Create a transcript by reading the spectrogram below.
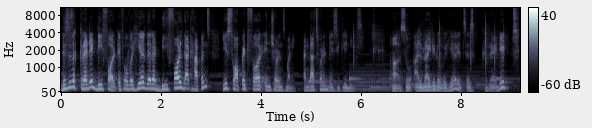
this is a credit default. If over here there are default that happens, you swap it for insurance money, and that's what it basically means. Uh, so I'll write it over here. It says credit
